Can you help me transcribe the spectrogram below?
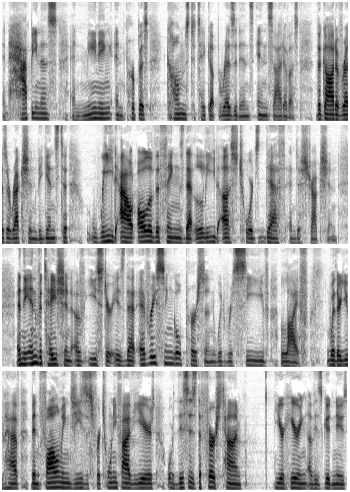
and happiness and meaning and purpose comes to take up residence inside of us. The God of resurrection begins to weed out all of the things that lead us towards death and destruction. And the invitation of Easter is that every single person would receive life. Whether you have been following Jesus for 25 years or this is the first time you're hearing of his good news.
